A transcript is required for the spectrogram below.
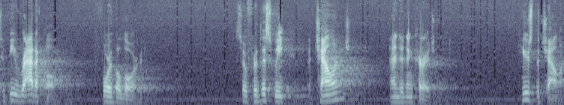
to be radical for the Lord. So, for this week, a challenge and an encouragement. Here's the challenge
